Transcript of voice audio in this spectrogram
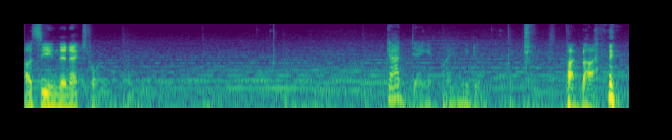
I'll see you in the next one. God dang it, why didn't you do it? Bye-bye.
